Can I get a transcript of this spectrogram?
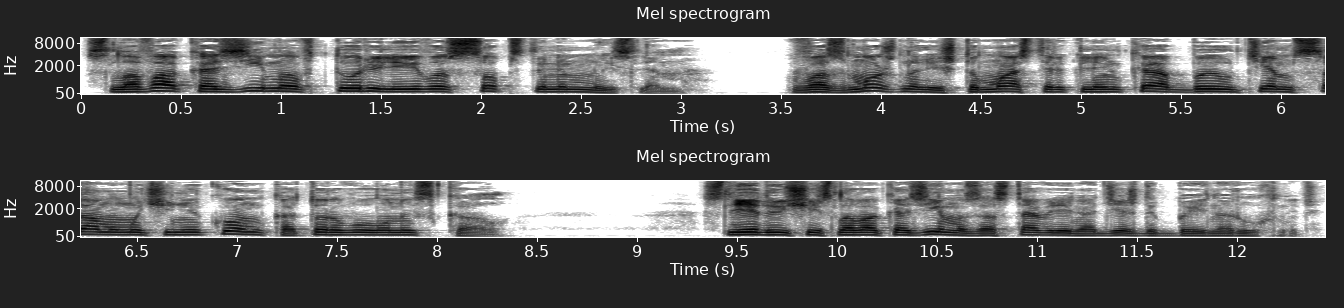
Слова Казима вторили его собственным мыслям. Возможно ли, что мастер клинка был тем самым учеником, которого он искал? Следующие слова Казима заставили надежды Бэйна рухнуть.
